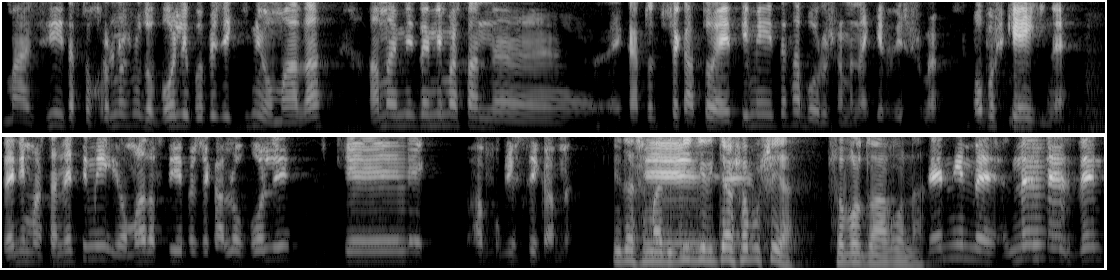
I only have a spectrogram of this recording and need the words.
μαζί ταυτοχρόνως με το βόλιο που έπαιζε εκείνη η ομάδα, άμα εμείς δεν ήμασταν 100% ε, έτοιμοι, δεν θα μπορούσαμε να κερδίσουμε. Όπως και έγινε. Δεν ήμασταν έτοιμοι, η ομάδα αυτή έπαιζε καλό βόλιο και αποκλειστήκαμε. Ήταν σημαντική Ε, και η δικιά σου ε, απουσία στον πρώτο αγώνα. Δεν είμαι, ναι, δεν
